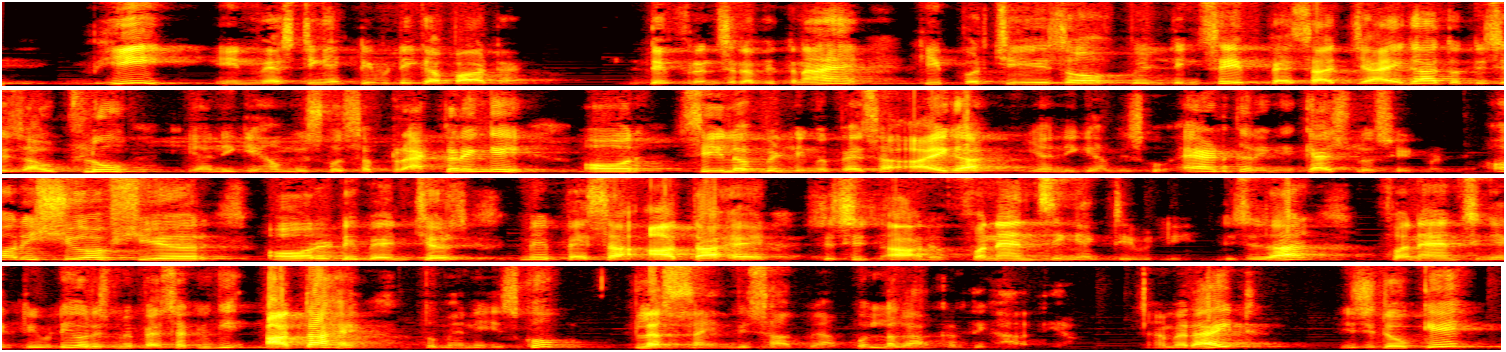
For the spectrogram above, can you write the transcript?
भी इन्वेस्टिंग एक्टिविटी का पार्ट है। डिफरेंस सिर्फ़ इतना है कि परचेज ऑफ़ बिल्डिंग से पैसा जाएगा तो दिस इज़ आउटफ्लो यानी कि हम इसको सब्ट्रैक्ट करेंगे और सेल ऑफ़ बिल्डिंग में पैसा आएगा, यानी कि हम इसको ऐड करेंगे कैश फ्लो स्टेटमेंट और इश्यू ऑफ़ शेयर और डिबेंचर्स में पैसा आता है this is our financing activity this is our financing activity और इसमें पैसा क्योंकि आता है तो मैंने इसको प्लस साइन भी साथ में आपको लगा कर दिखा दिया। Right is it okay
